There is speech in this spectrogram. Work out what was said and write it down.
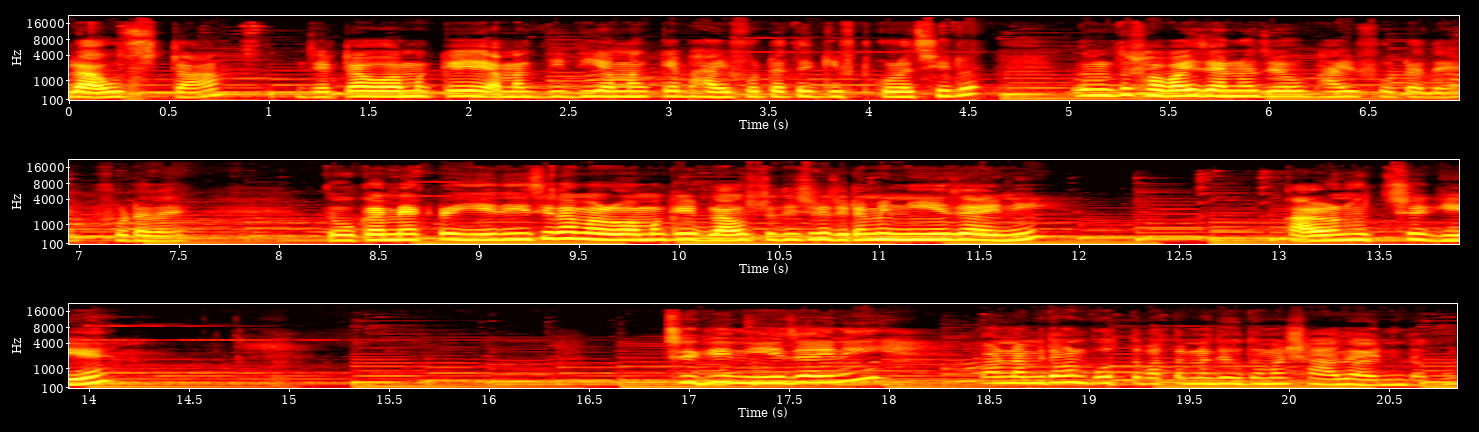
ব্লাউজটা, যেটা ও আমাকে, আমার দিদি আমাকে ভাই ফোটাতে গিফট করেছিল। তোমরা তো সবাই জানো যে ও ভাই ফোটা দেয় ফোটা দেয়। তো ওকে আমি একটা ইয়ে দিয়েছিলাম আর ও আমাকে এই ব্লাউজটা দিয়েছিল যেটা আমি নিয়ে যাইনি। কারণ হচ্ছে গিয়ে হচ্ছে গিয়ে নিয়ে যাইনি। কারণ আমি তখন পরতে পারতাম না, যেহেতু আমার স্বাদ হয়নি তখন।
